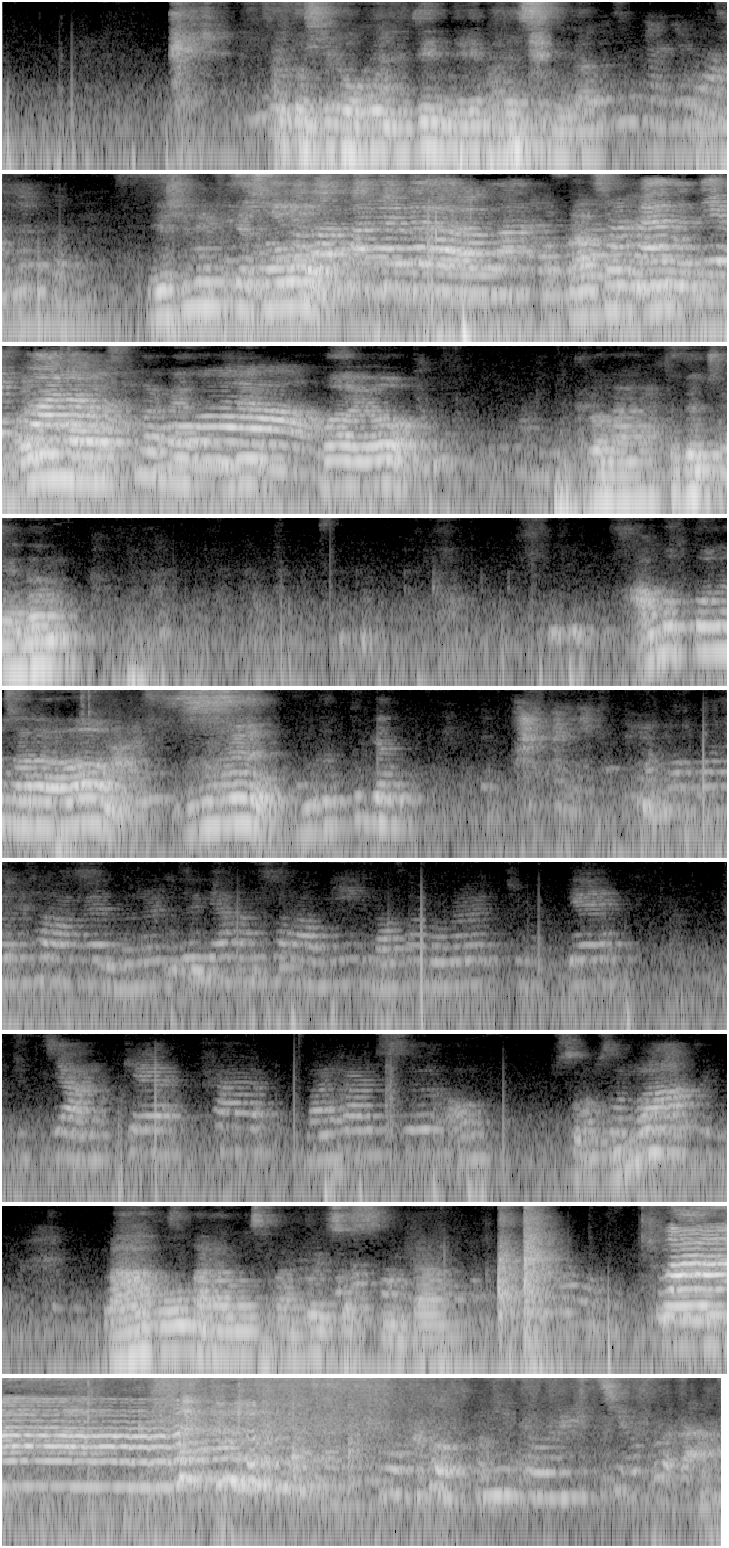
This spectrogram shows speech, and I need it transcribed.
그것을 보고 유대인들이 말했습니다. 예수님께서 나사로를 얼마나 사랑했는지 보아요. 그러나 그들 중에는 안 못 보는 사람 눈을 눈을 뜨게 못 보는 사람의 눈을 뜨게 한 사람이 나사로를 죽게 죽지 않게 하, 말할 수 없, 없었나? 라고 말하는 사람도 있었습니다. 치우거라.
